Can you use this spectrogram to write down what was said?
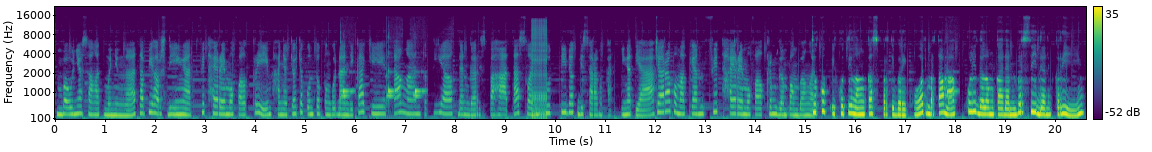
baunya sangat menyengat, tapi harus diingat, Fit Hair Removal Cream hanya cocok untuk penggunaan di kaki, tangan, ketiak, dan garis paha atas, selain itu tidak disarankan. Ingat ya, cara pemakaian Fit Hair Removal Cream gampang banget. Cukup ikuti langkah seperti berikut. Pertama, kulit dalam keadaan bersih dan kering.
